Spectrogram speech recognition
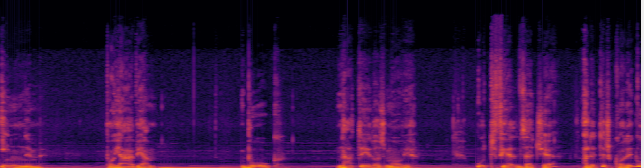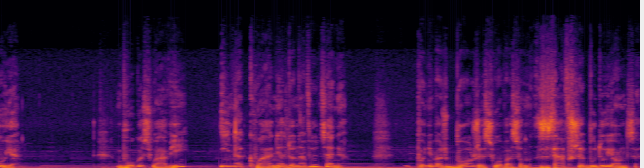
innym pojawiam. Bóg na tej rozmowie utwierdza cię, ale też koryguje. Błogosławi i nakłania do nawrócenia, ponieważ Boże słowa są zawsze budujące.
